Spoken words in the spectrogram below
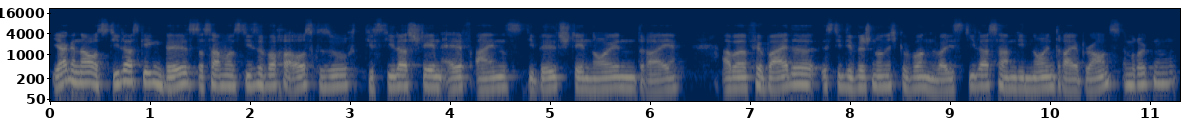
Ja, genau. Steelers gegen Bills, das haben wir uns diese Woche ausgesucht. Die Steelers stehen 11-1, die Bills stehen 9-3. Aber für beide ist die Division noch nicht gewonnen, weil die Steelers haben die 9-3 Browns im Rücken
